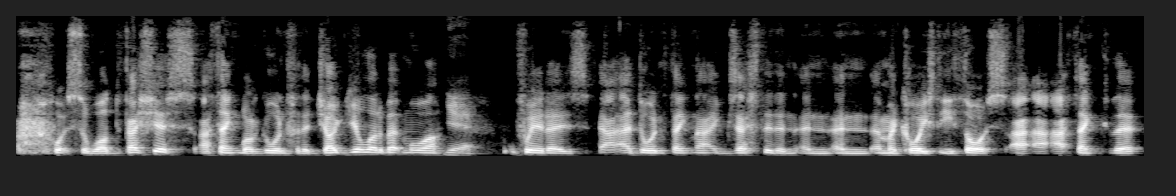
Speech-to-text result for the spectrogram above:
What's the word? Vicious. I think we're going for the jugular a bit more. Yeah. Whereas I don't think that existed in in, in, in McCoist ethos. I, I think that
